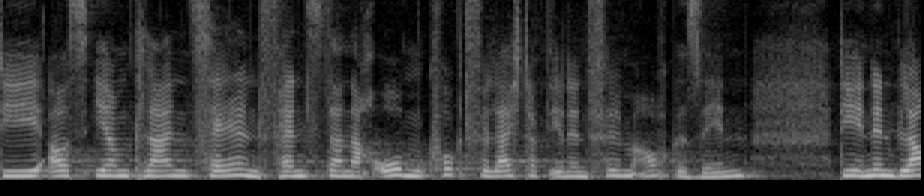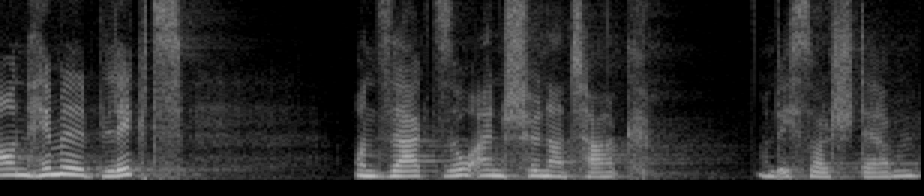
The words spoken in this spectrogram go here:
die aus ihrem kleinen Zellenfenster nach oben guckt. Vielleicht habt ihr den Film auch gesehen, die in den blauen Himmel blickt und sagt, so ein schöner Tag und ich soll sterben.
